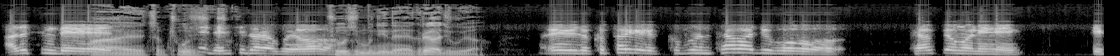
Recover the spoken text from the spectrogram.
아저씨인데 아, 참 좋으시, 혼자 내치더라고요. 좋으신 분이네. 그래가지고요. 예, 그래서 급하게 그분 태워가지고 대학병원에 이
